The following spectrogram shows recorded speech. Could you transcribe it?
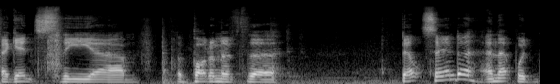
against the, um, the bottom of the belt sander, and that would,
